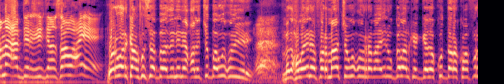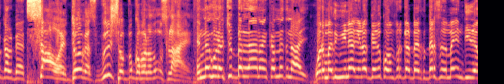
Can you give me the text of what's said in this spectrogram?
Ama cabdirashiid jansoo wacaye warwarkaan ku soo boodinine cali jubba wuxuu yidhi madaxweyne farmaajo wuxuu rabaa inuu gobolka gedo ku daro koonfur galbeed. Saawe doogas wiilshooba goboladu islahayn innaguna jubbalandaan ka mid nahay. War madawiinaha inoo gedi koonfur galbeedka darsada ma indiida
